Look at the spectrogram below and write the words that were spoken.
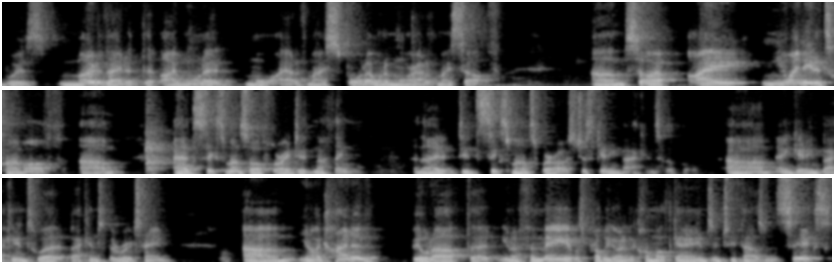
was motivated that I wanted more out of my sport. I wanted more out of myself. Um, so I knew I needed time off. Um, I had six months off where I did nothing, and I did six months where I was just getting back into the pool um, and getting back into it, back into the routine. Um, you know, I kind of built up that. You know, for me, it was probably going to the Commonwealth Games in 2006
